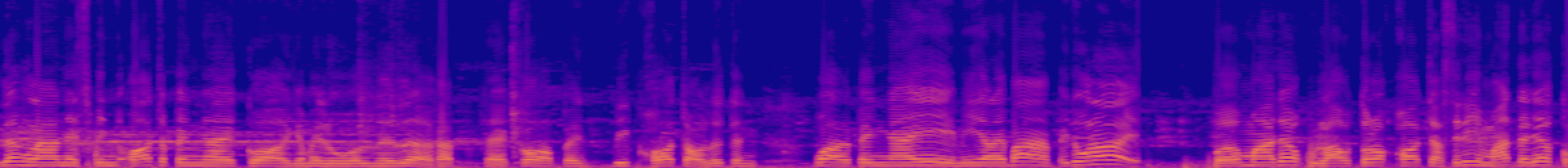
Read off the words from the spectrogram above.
เรื่องราวในสปินออฟจะเป็นไงก็ยังไม่รู้ในเรื่องครับ แต่ก็ไปวิเคราะห์เจาะลึกกัน ว่าเป็นไงมีอะไรบ้างไปดูเลย เปิดมาด้วยเราตัวละครจากซีรีส์มัดเดลโก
